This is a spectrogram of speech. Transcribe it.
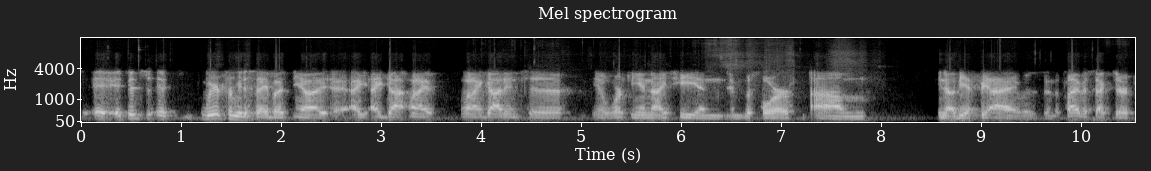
it's, it's it's weird for me to say, but you know, I, I got when I when I got into you know working in IT and, and before um, you know the FBI was in the private sector,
